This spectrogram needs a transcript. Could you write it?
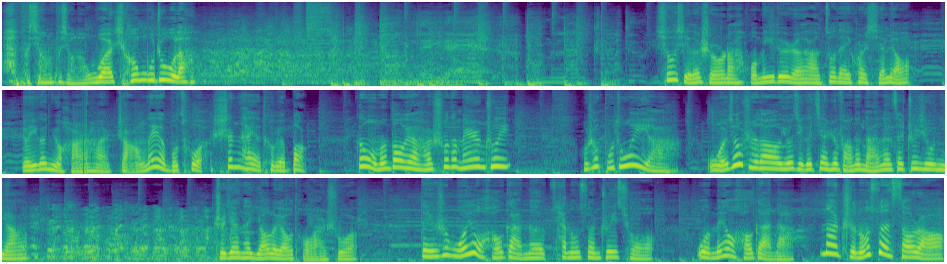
哎，不行了，不行了，我撑不住了。”休息的时候呢，我们一堆人啊坐在一块闲聊，有一个女孩哈长得也不错，身材也特别棒，跟我们抱怨哈说她没人追。我说不对呀，我就知道有几个健身房的男的在追求你啊。只见他摇了摇头啊，说：“得是我有好感的才能算追求，我没有好感的那只能算骚扰。”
